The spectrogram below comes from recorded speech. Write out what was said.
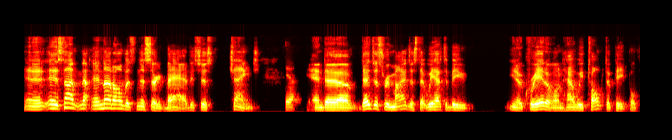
And it, it's not, not, and not all of it's necessarily bad. It's just change. Yeah, and uh, that just reminds us that we have to be, you know, creative on how we talk to people.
